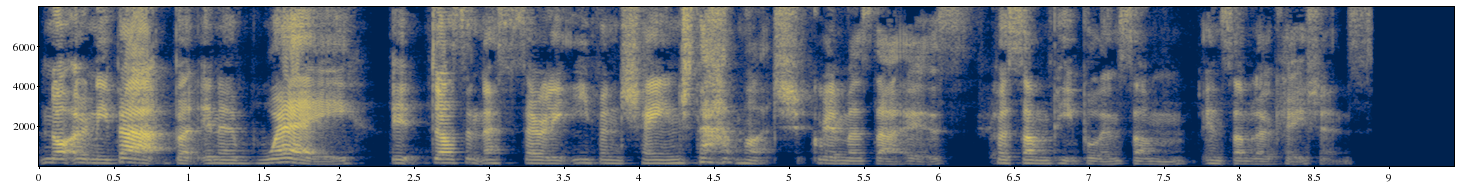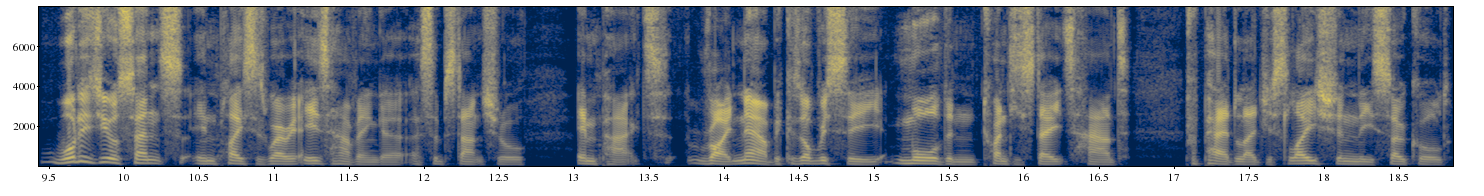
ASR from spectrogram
not only that, but in a way, it doesn't necessarily even change that much, grim as that is for some people in some in some locations. What is your sense in places where it is having a, a substantial impact right now? Because obviously, more than 20 states had prepared legislation, these so called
